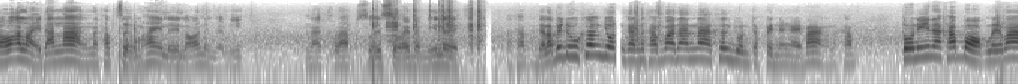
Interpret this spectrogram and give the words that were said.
ล้ออะไหล่ด้านล่างนะครับ เสริมให้เลยล้อหนึ่งแบบนี้นะครับ สวยๆแบบนี้เลยนะครับ เดี๋ยวเราไปดูเครื่องยนต์กันนะครับ ว่าด้านหน้าเครื่องยนต์จะเป็นยังไงบ้างนะครับ ตัวนี้นะครับบอกเลยว่า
